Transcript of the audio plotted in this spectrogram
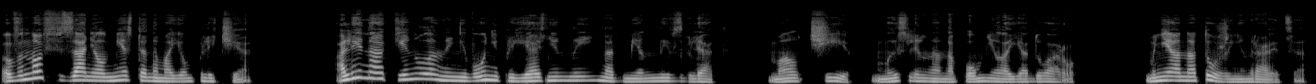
вновь занял место на моем плече. Алина кинула на него неприязненный, надменный взгляд. «Молчи», — мысленно напомнила я Дуару. «Мне она тоже не нравится.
